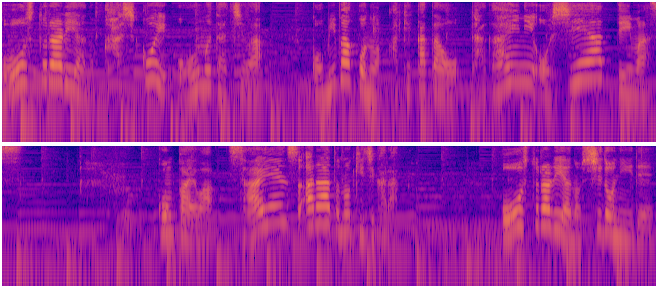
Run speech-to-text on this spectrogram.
オーストラリアの賢いオウムたちはゴミ箱の開け方を互いに教え合っています。今回はサイエンスアラートの記事からオーストラリアのシドニーで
